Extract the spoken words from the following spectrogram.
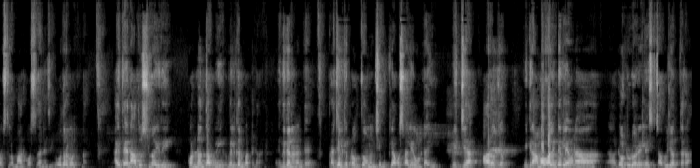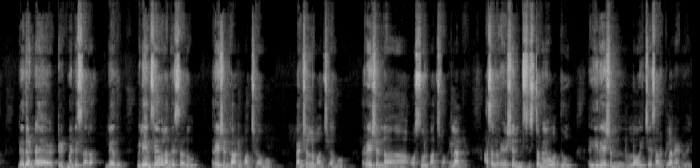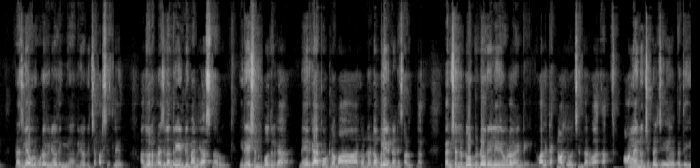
వ్యవస్థలో మార్పు వస్తుంది అనేసి ఊదరగొడుతున్నారు. అయితే నా దృష్టిలో ఇది కొండను తవ్వి వెలుకను పట్టడమే. ఎందుకనంటే ప్రజలకి ప్రభుత్వం నుంచి ముఖ్య అవసరాలు ఏముంటాయి? విద్య ఆరోగ్యం. ఈ గ్రామ వాలంటీర్లు ఏమైనా డోర్ టు డోర్ వెళ్ళేసి చదువు చెప్తారా? లేదంటే ట్రీట్మెంట్ ఇస్తారా? లేదు. వీళ్ళు ఏం సేవలు అందిస్తారు? రేషన్ కార్డులు పంచడము పెన్షన్లు పంచడము రేషన్ వస్తువులు పంచడం ఇలాంటివి. అసలు రేషన్ సిస్టమే వద్దు. ఈ రేషన్లో ఇచ్చే సరుకులు అనేటివి ప్రజలు ఎవరు కూడా వినియోగి వినియోగించే పరిస్థితి లేదు. అందువల్ల ప్రజలందరూ ఏం డిమాండ్ చేస్తున్నారు? ఈ రేషన్కి బదులుగా నేరుగా అకౌంట్లో మా అకౌంట్లో డబ్బులు వేయండి అనేసి అడుగుతున్నారు. పెన్షన్లు డోర్ టు డోర్ వెళ్ళి ఇవ్వడం ఏంటి? వాళ్ళ టెక్నాలజీ వచ్చిన తర్వాత ఆన్లైన్ నుంచి ప్రతి ప్రతి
